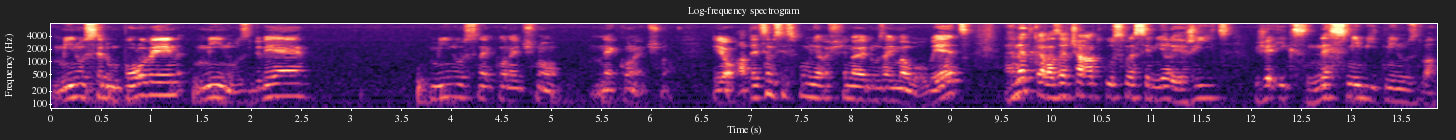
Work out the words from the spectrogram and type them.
Minus 7 polovin, minus 2, minus nekonečno, nekonečno. Jo, a teď jsem si vzpomněl ještě na jednu zajímavou věc. Hnedka na začátku jsme si měli říct, že x nesmí být minus 2.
